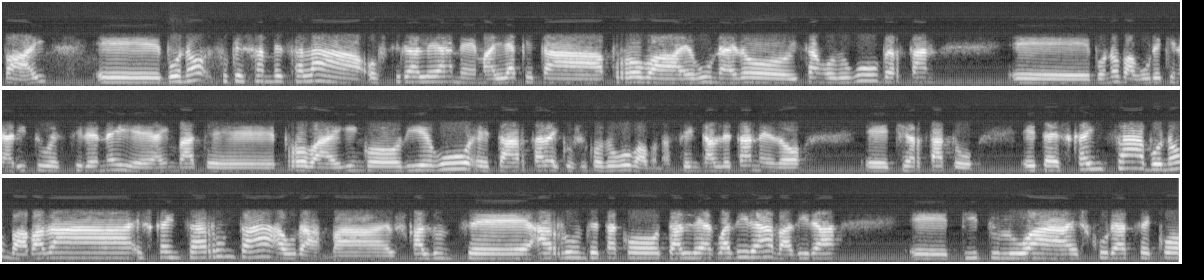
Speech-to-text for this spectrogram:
Bai, e, bueno, zuk esan bezala, ostiralean e, mailaketa proba eguna edo izango dugu, bertan, e, bueno, ba, gurekin aritu ez direnei, e, hainbat e, proba egingo diegu, eta hartara ikusiko dugu, ba, bueno, zein taldetan edo e, txertatu. Eta eskaintza, bueno, ba, bada eskaintza arrunta, hau da, ba, Euskalduntze arruntetako taldeak badira, badira e, titulua eskuratzeko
